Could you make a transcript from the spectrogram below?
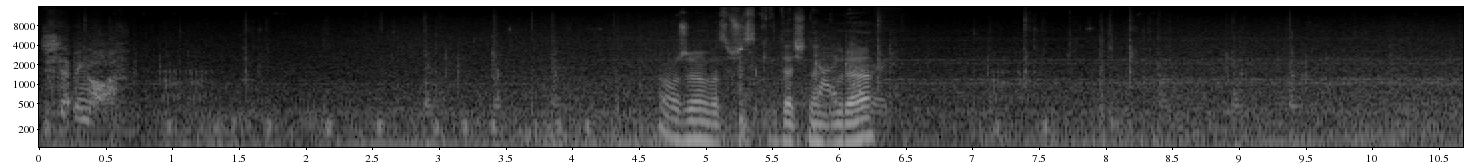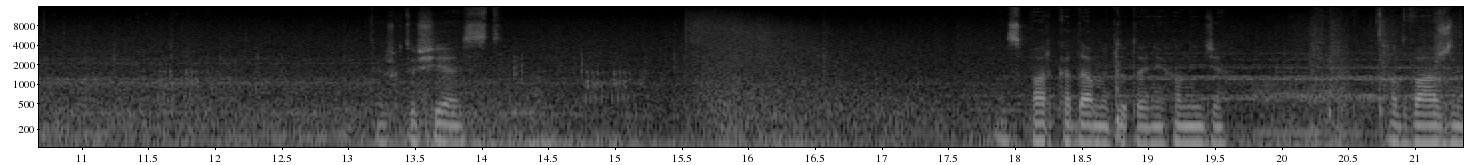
Stepping off. Możemy was wszystkich dać na górę. To już ktoś jest. No, Sparka damy tutaj, niech on idzie. Odważny.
